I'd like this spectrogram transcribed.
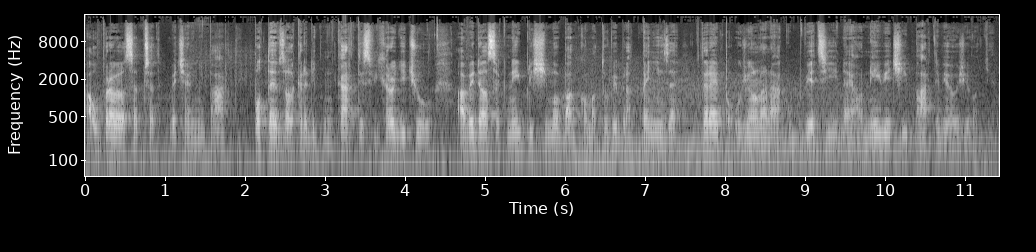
a upravil se před večerní párty. Poté vzal kreditní karty svých rodičů a vydal se k nejbližšímu bankomatu vybrat peníze, které použil na nákup věcí na jeho největší párty v jeho životě.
